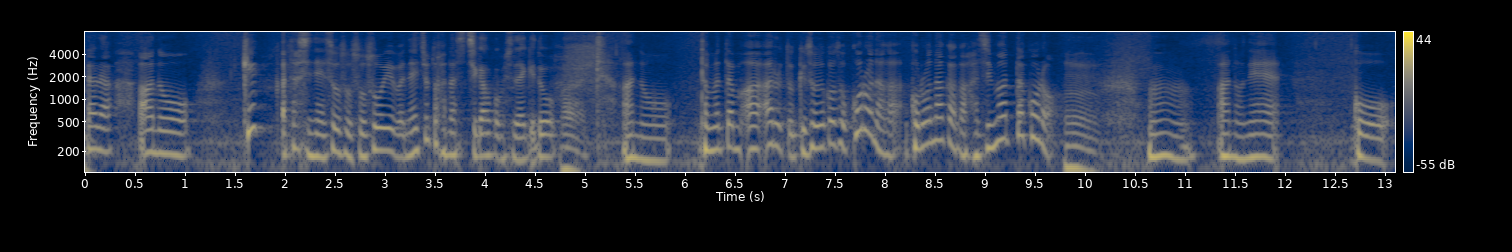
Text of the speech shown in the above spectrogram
からあの結私ねそうそうそうそういえばねちょっと話違うかもしれないけど、はい。あのたまたまあある時それこそコロナがコロナ禍が始まった頃、うん。うん、あのねこ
